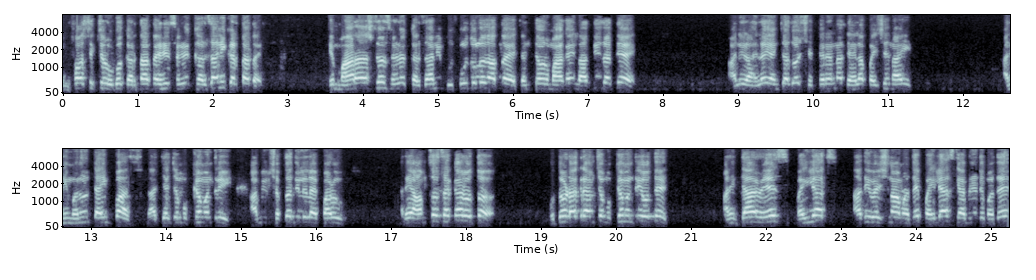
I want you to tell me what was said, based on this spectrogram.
इन्फ्रास्ट्रक्चर उभं करतात आहे हे सगळे कर्जानी करतात आहे. हे महाराष्ट्र सगळं कर्जाने बुजबुजवलं जात आहे. जनतेवर महागाई लादली जाते आहे. आणि राहिलं यांच्याजवळ शेतकऱ्यांना द्यायला पैसे नाही. आणि म्हणून टाइमपास राज्याचे मुख्यमंत्री आम्ही शब्द दिलेला आहे पाळू. अरे आमचं सरकार होतं. उद्धव ठाकरे आमचे मुख्यमंत्री होते. आणि त्यावेळेस पहिल्याच अधिवेशनामध्ये पहिल्याच कॅबिनेटमध्ये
